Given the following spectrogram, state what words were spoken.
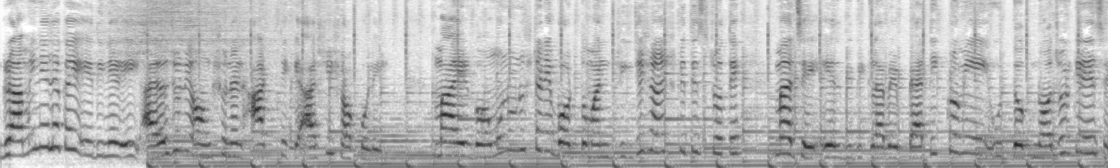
গ্রামীণ এলাকায় এদিনের এই আয়োজনে অংশ নেন আট থেকে আশি সকলেই। মায়ের গমন অনুষ্ঠানে বর্তমান ডিজে সংস্কৃতি স্রোতে মাঝে এলবিবি ক্লাবের ব্যতিক্রমী এই উদ্যোগ নজর কেড়েছে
